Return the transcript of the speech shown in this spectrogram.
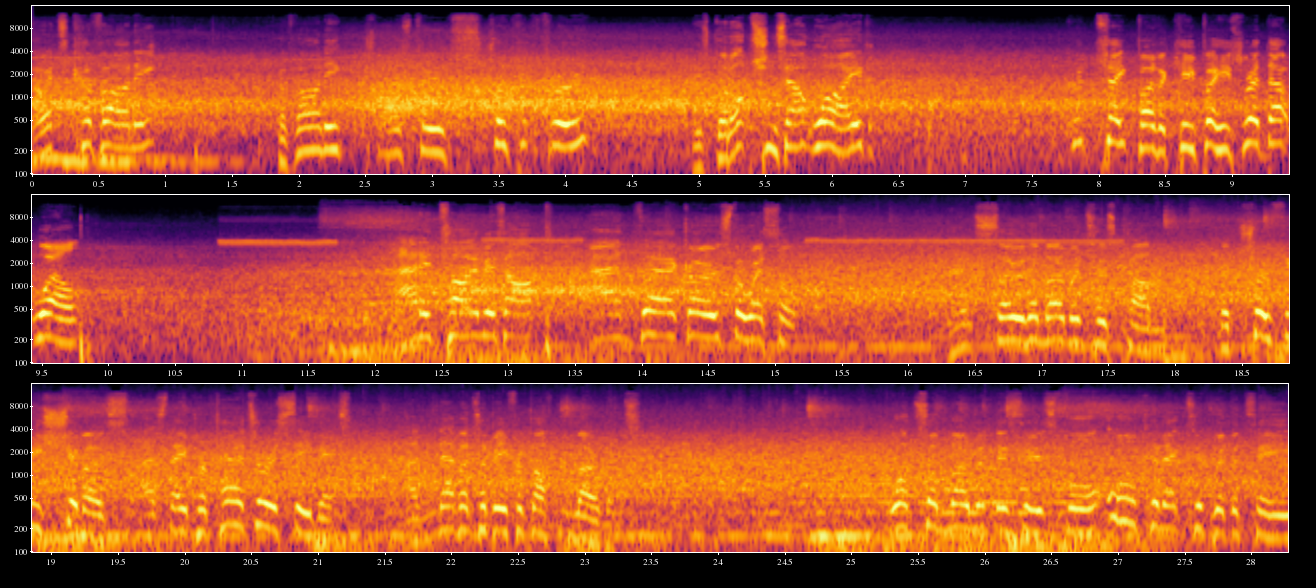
Now it's Cavani. Cavani tries to stroke it through. He's got options out wide. Good take by the keeper, he's read that well. Added time is up, and there goes the whistle. And so the moment has come. The trophy shimmers as they prepare to receive it. A never-to-be-forgotten moment. What a moment this is for all connected with the team.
